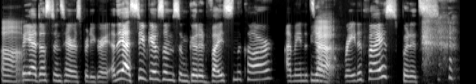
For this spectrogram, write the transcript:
Um, But yeah, Dustin's hair is pretty great. And yeah, Steve gives him some good advice in the car. I mean, it's Yeah. not great advice, but it's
